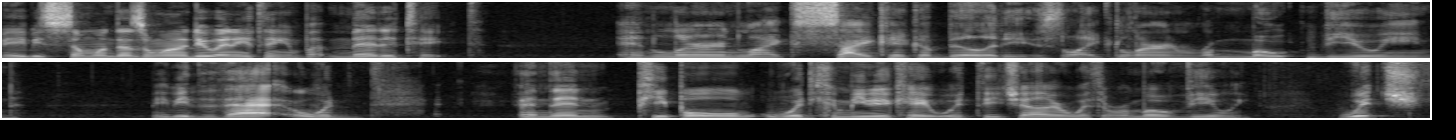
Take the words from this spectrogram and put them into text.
Maybe someone doesn't want to do anything but meditate and learn like psychic abilities, like learn remote viewing. Maybe that would, and then people would communicate with each other with remote viewing, which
